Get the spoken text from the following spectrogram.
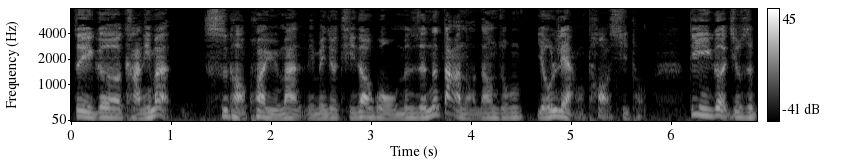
这个卡尼曼思考快与慢里面就提到过，我们人的大脑当中有两套系统，第一个就是。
